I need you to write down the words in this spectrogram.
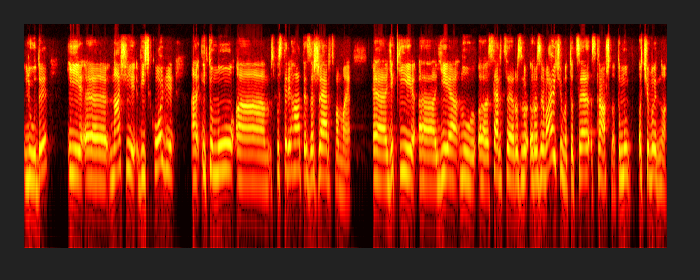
люди і е, наші військові, е, і тому е, спостерігати за жертвами. Е, Які е, є ну е, серце розриваючими, то це страшно. Тому очевидно,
